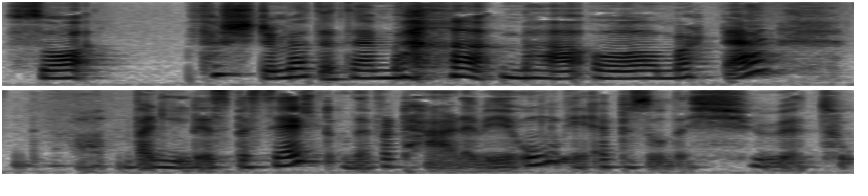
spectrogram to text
Så første møte til meg, meg og Marte var veldig spesielt, og det forteller vi om i episode 22.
